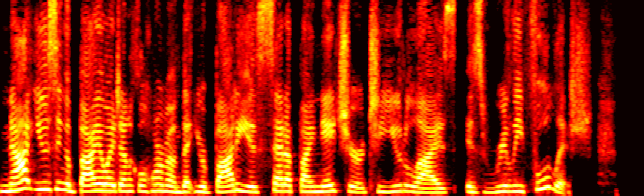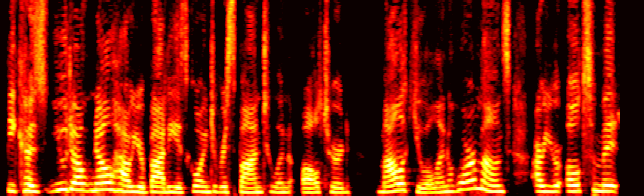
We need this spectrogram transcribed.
not using a bioidentical hormone that your body is set up by nature to utilize is really foolish because you don't know how your body is going to respond to an altered molecule. And hormones are your ultimate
